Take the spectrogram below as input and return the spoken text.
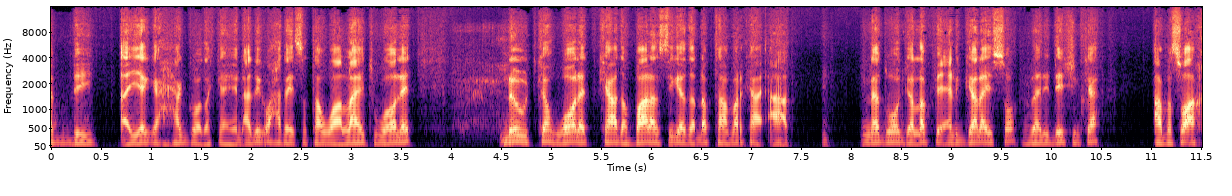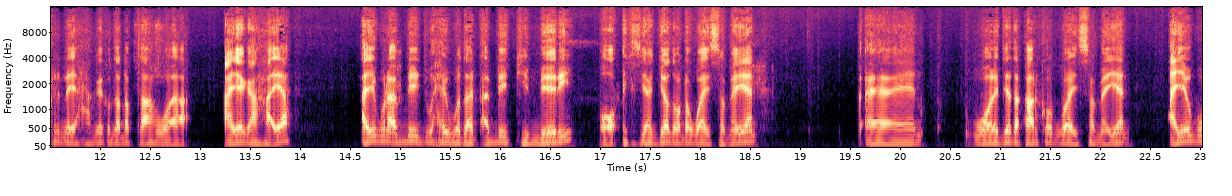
update ayaga xaggooda ka hayn adiga waxaad haysataa waa light wallet nodeka walletkaada balansigeeda dhabtaa marka aad networka la ficil galayso validationka ama soo akrinaya xaqiiqda dhabta ah waa ayaga haya. Ayaguna update waxay wadaan updatekii mary oo exyanjyadoo dhan waa ay sameeyeen walletyada qaarkood waa ay sameeyeen ayagu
